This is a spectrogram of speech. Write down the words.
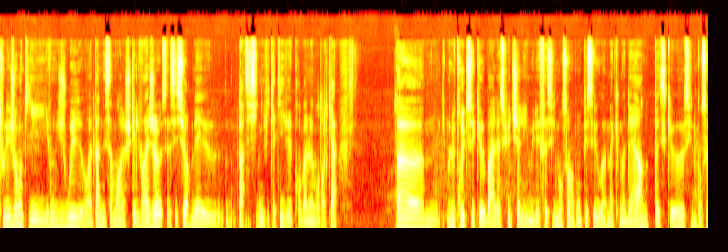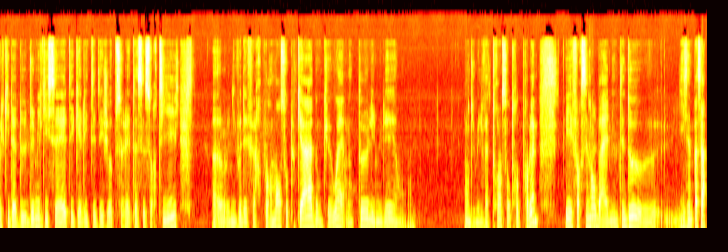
tous les gens qui vont y jouer n'auraient pas nécessairement acheté le vrai jeu, c'est sûr, mais une partie significative est probablement dans le cas. Euh, le truc, c'est que bah, la Switch, elle est émulée facilement sur un bon PC ou un Mac moderne, parce que c'est une console qui date de 2017 et qu'elle était déjà obsolète à sa sortie, euh, au niveau des performances en tout cas. Donc, euh, ouais, on peut l'émuler en, en 2023 sans trop de problèmes. Et forcément, bah, Nintendo, ils aiment pas ça.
